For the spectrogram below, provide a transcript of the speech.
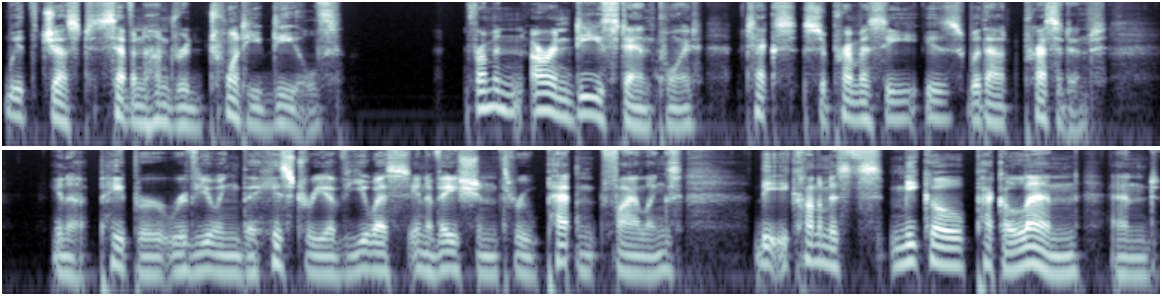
with just 720 deals. From an R&D standpoint, tech's supremacy is without precedent. In a paper reviewing the history of U.S. innovation through patent filings, the economists Mikko Packalen and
